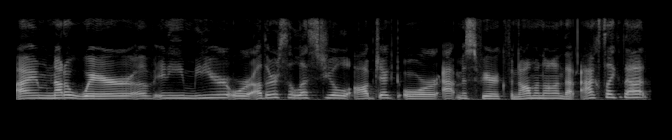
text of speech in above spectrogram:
I'm not aware of any meteor or other celestial object or atmospheric phenomenon that acts like that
